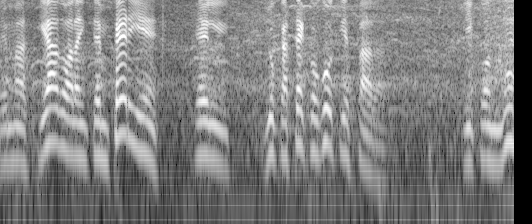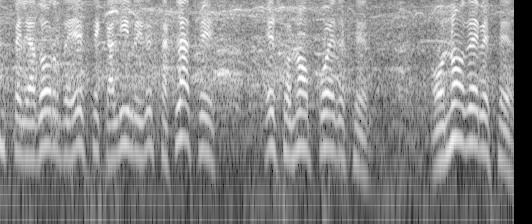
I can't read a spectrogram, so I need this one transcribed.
demasiado a la intemperie el yucateco Guti Espadas. Y con un peleador de este calibre y de esta clase, eso no puede ser, o no debe ser.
